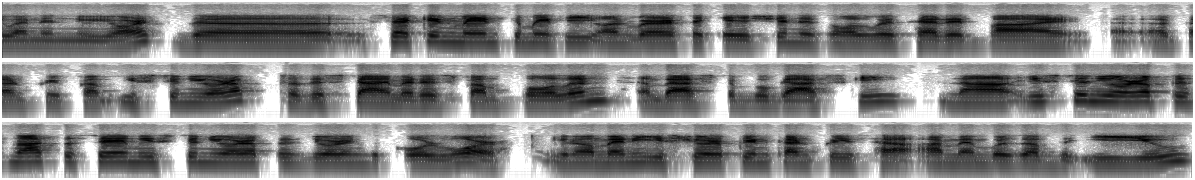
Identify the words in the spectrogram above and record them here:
UN in New York. The second main committee on verification is always headed by a country from Eastern Europe. So this time it is from Poland, Ambassador Bugajski. Now, Eastern Europe is not the same Eastern Europe as during the Cold War. You know, many East European countries ha- are members of the EU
